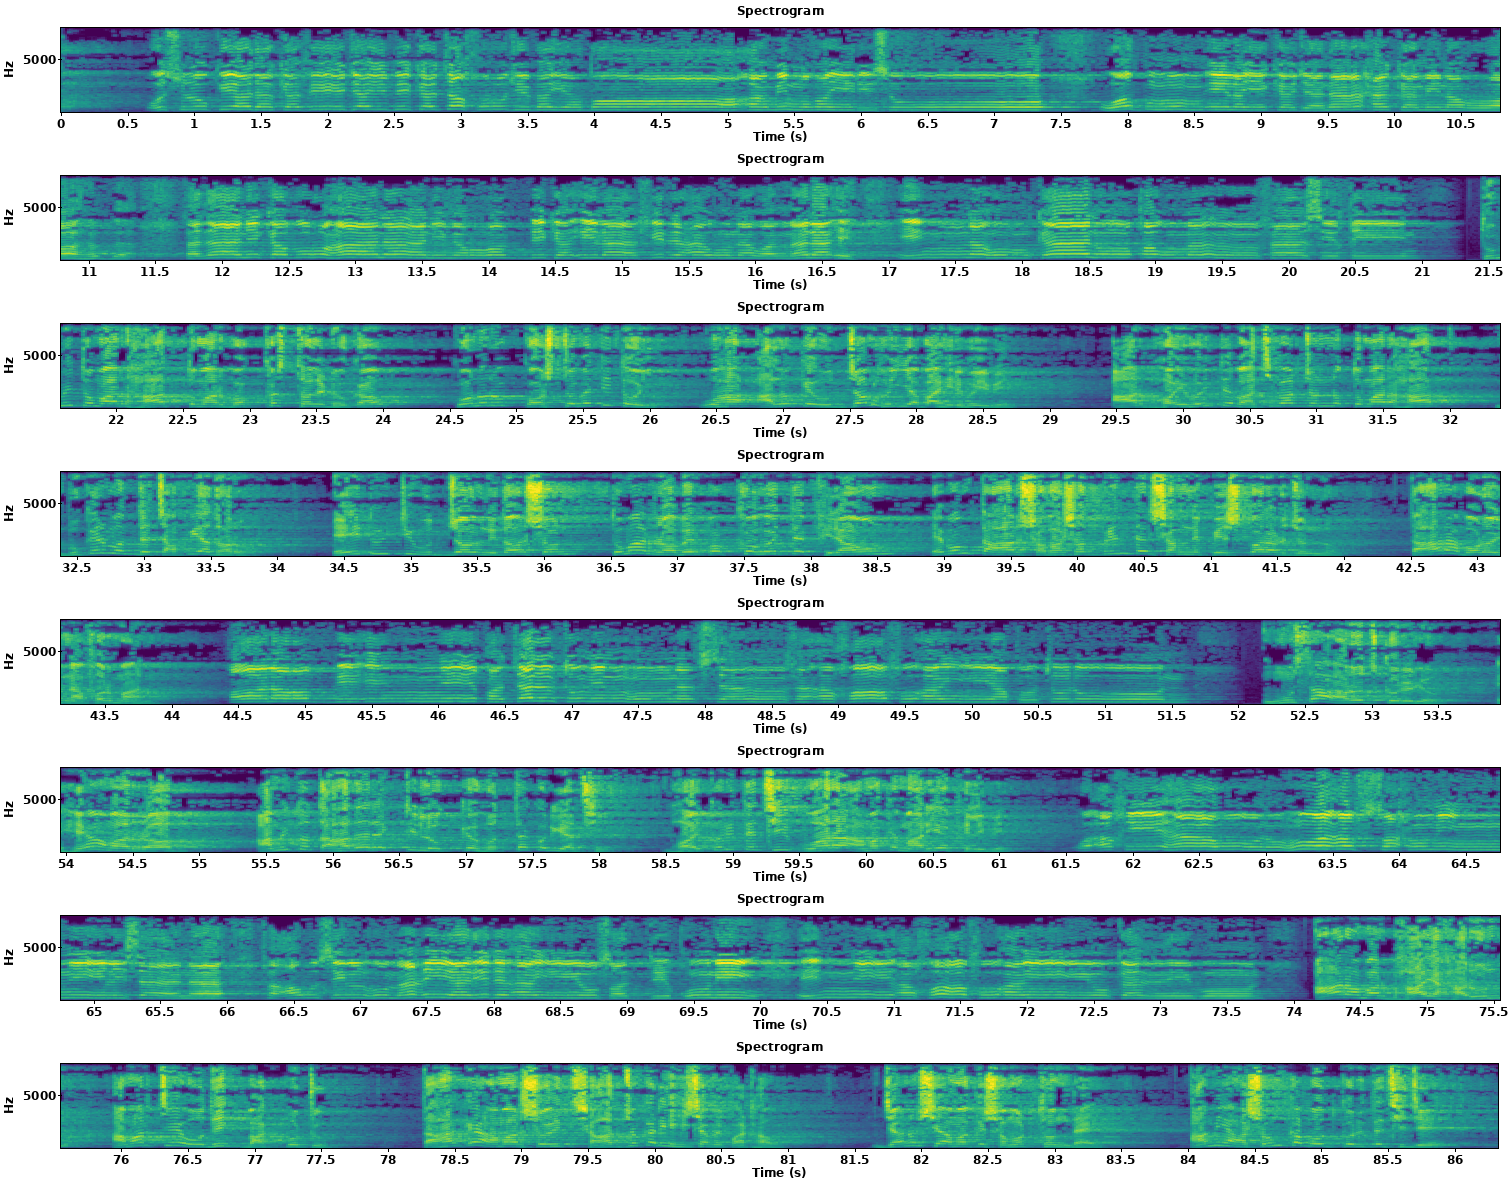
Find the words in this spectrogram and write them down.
اسلك يدك في جيبك تخرج بيضاء من غير سوء واضمم إليك جناحك من الرهب فذلك برهانان من ربك إلى فرعون وملئه إنهم كانوا قوما فاسقين তুমি তোমার হাত তোমার বক্ষস্থলে ঢুকাও কোনরূপ কষ্ট ব্যতীতই উহা আলোকে উজ্জ্বল হইয়া বাহির হইবে আর ভয় হইতে বাঁচিবার জন্য তোমার হাত বুকের মধ্যে চাপিয়া ধরো এই দুইটি উজ্জ্বল নিদর্শন তোমার রবের পক্ষ হইতে ফিরাউন এবং তাহার সভাসদবৃন্দের সামনে পেশ করার জন্য তাহারা বড়ই নাফরমান قال رب إني قتلت منهم نفسا فأخاف أن يقتلون মুসা আরজ করিল হে আমার রব আমি তো তাহাদের একটি লোককে হত্যা করিয়াছি ভয় করিতেছি উহারা আমাকে মারিয়া ফেলিবে وأخي هارون هو أفصح مني لسانا فأرسله معي يرد أن يصدقني إني أخاف أن يكذبون আর আমার ভাই হারুন আমার চেয়ে অধিক বাকপটু তাহাকে আমার সহিত সাহায্যকারী হিসাবে পাঠাও যেন সে আমাকে সমর্থন দেয় আমি আশঙ্কা বোধ করিতেছি যে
